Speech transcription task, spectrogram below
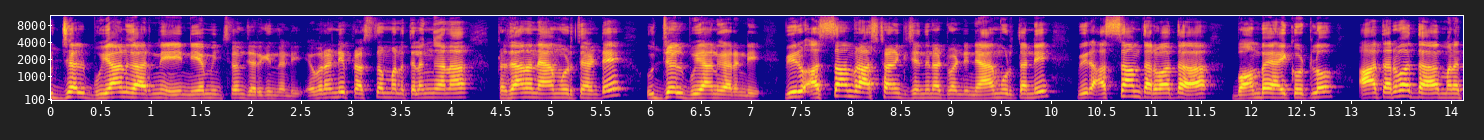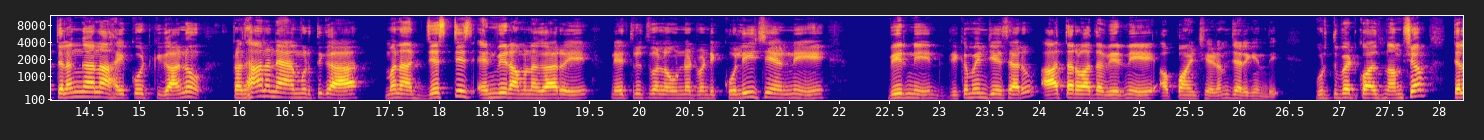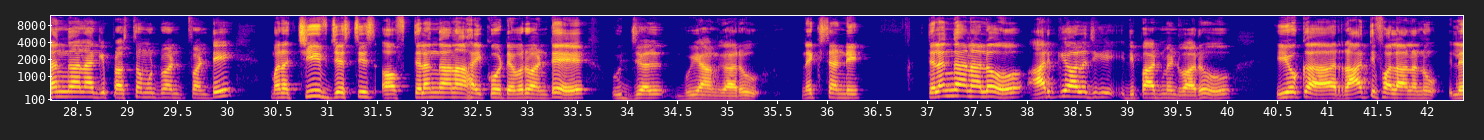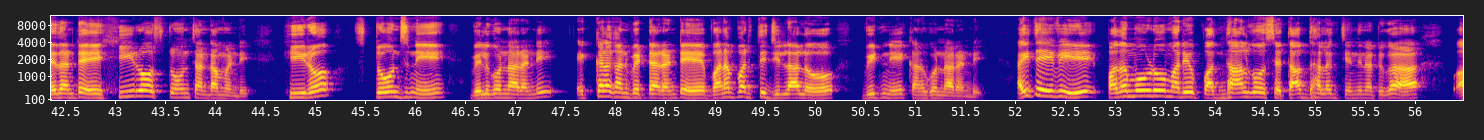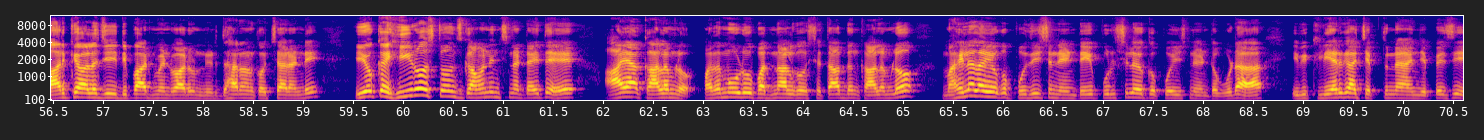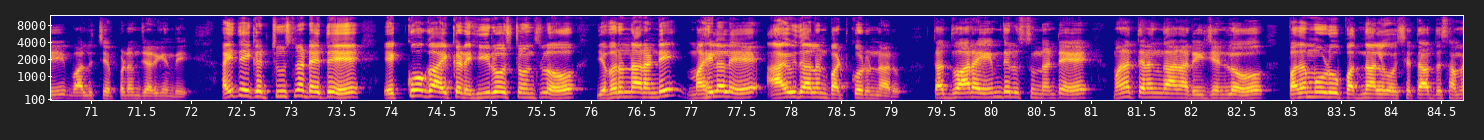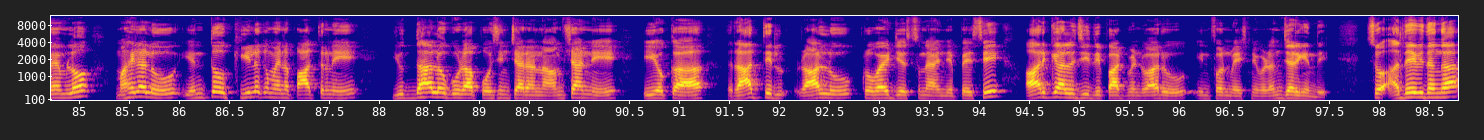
ఉజ్జల్ భుయాన్ గారిని నియమించడం జరిగిందండి. ఎవరండి? ప్రస్తుతం మన తెలంగాణ ప్రధాన న్యాయమూర్తి అంటే ఉజ్జల్ భుయాన్ గారండి. వీరు అస్సాం రాష్ట్రానికి చెందినటువంటి న్యాయమూర్తి అండి. వీరు అస్సాం తర్వాత బాంబే హైకోర్టులో ఆ తర్వాత మన తెలంగాణ హైకోర్టుకి గాను ప్రధాన న్యాయమూర్తిగా మన జస్టిస్ ఎన్వి రమణ గారి నేతృత్వంలో ఉన్నటువంటి కొలీజియన్ని వీరిని రికమెండ్ చేశారు. ఆ తర్వాత వీరిని అపాయింట్ చేయడం జరిగింది. గుర్తుపెట్టుకోవాల్సిన అంశం తెలంగాణకి ప్రస్తుతం ఉన్నటువంటి మన chief justice of Telangana high court ఎవరు అంటే ఉజ్జల్ భుయాన్ గారు. నెక్స్ట్ అండి. తెలంగాణలో ఆర్కియాలజీ డిపార్ట్మెంట్ వారు ఈ యొక్క రాతి ఫలాలను లేదంటే హీరో స్టోన్స్ అంటామండి. హీరో స్టోన్స్ని వెలుగొన్నారండి. ఎక్కడ కనిపెట్టారంటే వనపర్తి జిల్లాలో వీటిని కనుగొన్నారండి. అయితే ఇవి పదమూడు మరియు పద్నాలుగో శతాబ్దాలకు చెందినట్టుగా ఆర్కియాలజీ డిపార్ట్మెంట్ వారు నిర్ధారణకు వచ్చారండి. ఈ యొక్క హీరో స్టోన్స్ గమనించినట్టయితే ఆయా కాలంలో పదమూడు పద్నాలుగో శతాబ్దం కాలంలో మహిళల యొక్క పొజిషన్ ఏంటి పురుషుల యొక్క పొజిషన్ ఏంటో కూడా ఇవి క్లియర్గా చెప్తున్నాయని చెప్పేసి వాళ్ళు చెప్పడం జరిగింది. అయితే ఇక్కడ చూసినట్టయితే ఎక్కువగా ఇక్కడ హీరో స్టోన్స్లో ఎవరున్నారండి? మహిళలే ఆయుధాలను పట్టుకొని ఉన్నారు తద్వారా ఏం తెలుస్తుందంటే మన తెలంగాణ రీజియన్లో పదమూడు పద్నాలుగో శతాబ్ద సమయంలో మహిళలు ఎంతో కీలకమైన పాత్రని యుద్ధాల్లో కూడా పోషించారన్న అంశాన్ని ఈ యొక్క రాతి రాళ్ళు ప్రొవైడ్ చేస్తున్నాయని చెప్పేసి ఆర్కియాలజీ డిపార్ట్మెంట్ వారు ఇన్ఫర్మేషన్ ఇవ్వడం జరిగింది. సో అదేవిధంగా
